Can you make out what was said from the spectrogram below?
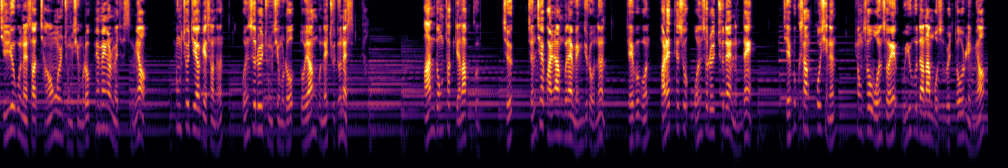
진류군에서 장홍을 중심으로 회맹을 맺었으며 형초 지역에서는 원수를 중심으로 노양군에 주둔했습니다. 반동탁 연합군, 즉 전체 반란군의 맹주로는 대부분 바레테수 원소를 추대했는데 제북상 포시는 평소 원소의 우유부단한 모습을 떠올리며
